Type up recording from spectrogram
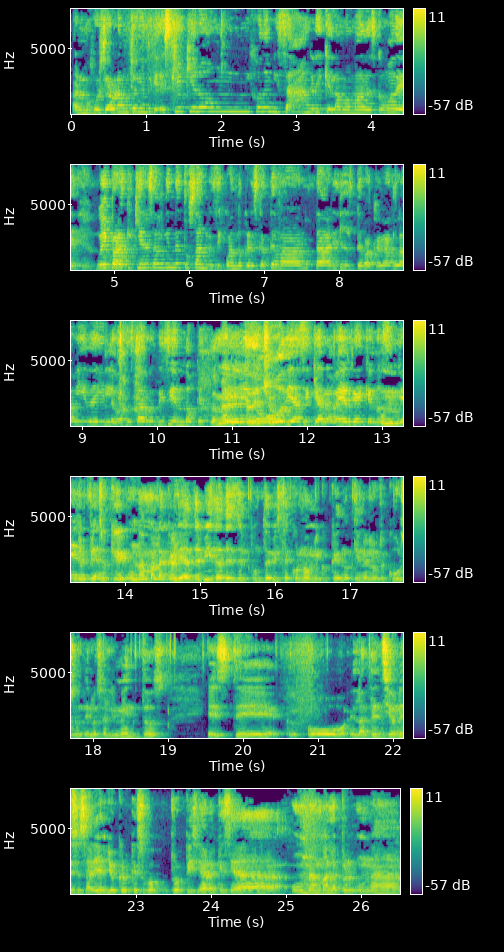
a lo mejor sí habrá mucha gente que es que yo quiero un hijo de mi sangre y que la mamada es como de, güey, ¿para qué quieres a alguien de tu sangre si cuando crezca te va a hartar y te va a cagar la vida y le vas a estar diciendo que, La lo hecho, odias y que a la verga y que no Un- sé qué? o yo sea, pienso que una mala calidad de vida desde el punto de vista económico, que no tiene los recursos ni los alimentos, este, o la atención necesaria, yo creo que eso va a propiciar a que sea una mala, una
